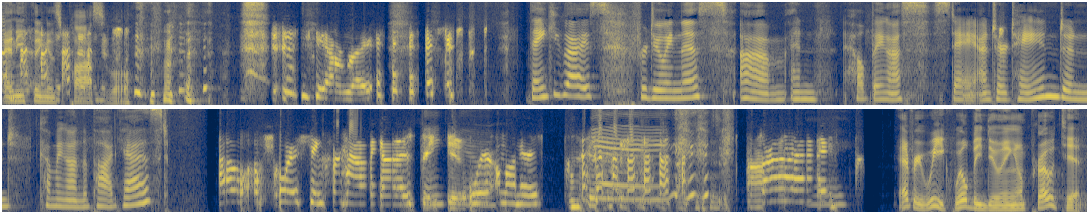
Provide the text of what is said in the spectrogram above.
anything is possible. yeah, right. Thank you guys for doing this um, and helping us stay entertained and coming on the podcast. oh, of course. Thanks for having us. Thank you. We're honored. Yay. Bye. Every week, we'll be doing a pro tip.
